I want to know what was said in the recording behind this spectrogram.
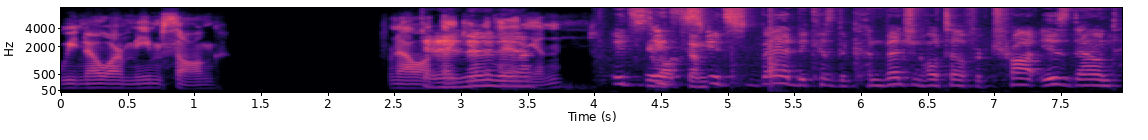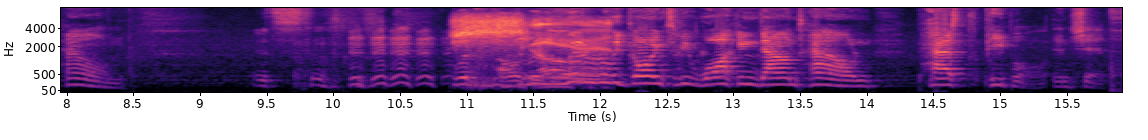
we know our meme song. From now on, thank you. Nathaniel. It's You're it's welcome. it's bad because the convention hotel for Trot is downtown. It's we're, Oh, we're no. literally going to be walking downtown past people and shit.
